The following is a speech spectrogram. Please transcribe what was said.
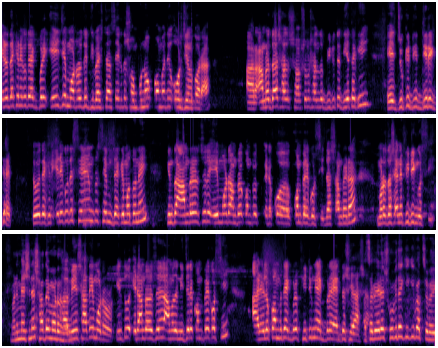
এটা দেখেন এগুলো একবারে এই যে মোটর যে ডিভাইসটা আছে এগুলো সম্পূর্ণ কোম্পানি অরিজিনাল করা। আর আমরা যা সবসময় সাধারণত ভিডিওতে দিয়ে থাকি এই জুকি ডিরেক্ট টাইপ তো দেখেন এটা করতে সেম টু সেম জ্যাকের মতো নেই। কিন্তু আমরা আসলে এই মডেল আমরা এটা কম্পেয়ার করছি। জাস্ট আমরা এটা মোটর জাস্ট এনে ফিটিং করছি। মানে মেশিনের সাথে মডেল আমি সাথেই মোটর কিন্তু এটা আমরা হচ্ছে আমাদের নিজেরা কম্পেয়ার করছি। আর এলো কম্পিউটার একবারে ফিটিং এ একবারে একদম সে আসা। আচ্ছা এর সুবিধা কি কি পাচ্ছে ভাই?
